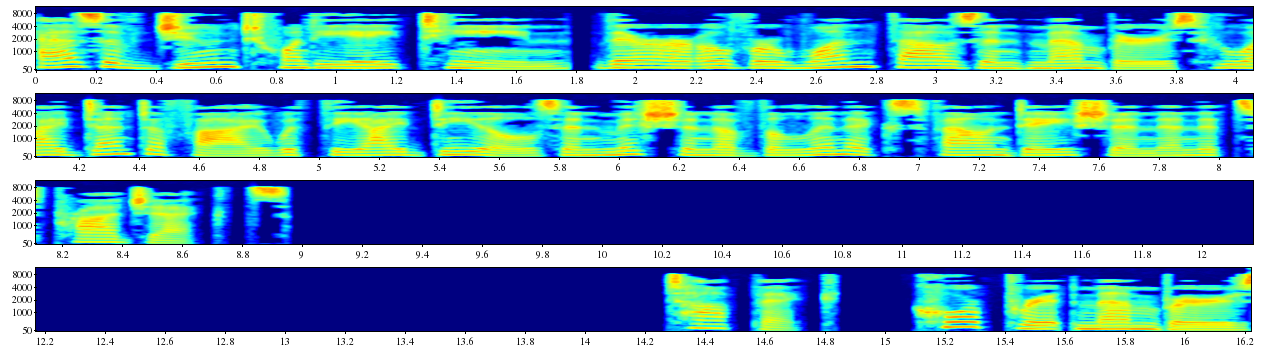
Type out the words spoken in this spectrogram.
As of June 2018, there are over 1,000 members who identify with the ideals and mission of the Linux Foundation and its projects. Corporate members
